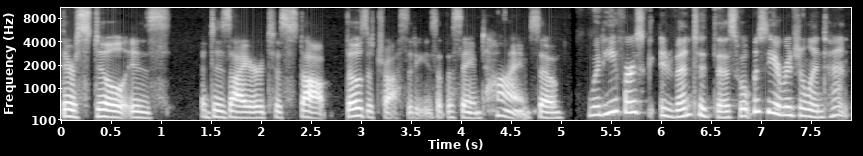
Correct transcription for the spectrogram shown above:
there still is a desire to stop those atrocities at the same time. So when he first invented this, what was the original intent?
